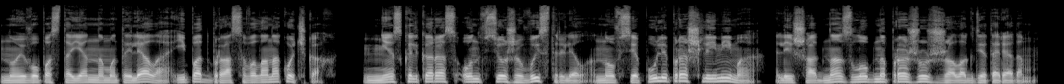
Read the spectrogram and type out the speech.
но его постоянно мотыляло и подбрасывало на кочках. Несколько раз он все же выстрелил, но все пули прошли мимо, лишь одна злобно прожужжала где-то рядом.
